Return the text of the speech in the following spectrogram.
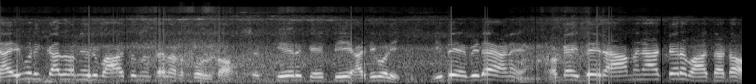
ലൈവ് എടുക്കാന്ന് പറഞ്ഞ ഒരു ഭാഗത്ത് നിന്നിട്ടേ നടക്കുള്ളൂ കേട്ടോ ഷക്കീർ കെ പി അടിപൊളി. ഇത് എവിടെയാണ്? ഓക്കെ ഇത് രാമനാട്ടുകര ഭാഗത്താട്ടോ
